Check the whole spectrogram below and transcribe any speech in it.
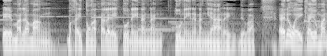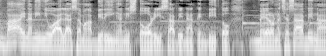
eh malamang baka ito nga talaga ay tunay na, nang, tunay na nangyari, di ba? Anyway, kayo man ba ay naniniwala sa mga biringan ni story? Sabi natin dito. Mayroong nagsasabi na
